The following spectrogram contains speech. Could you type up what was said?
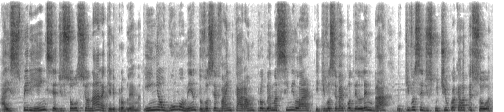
a experiência de solucionar aquele problema. E em algum momento você vai encarar um problema similar e que você vai poder lembrar o que você discutiu com aquela pessoa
